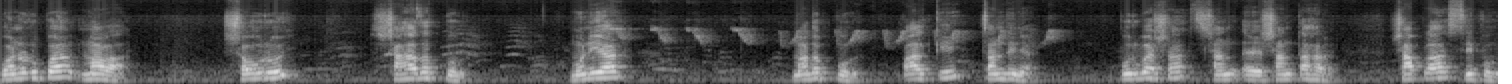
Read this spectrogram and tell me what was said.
বনরূপা, মাওয়া, সৌরুই, শাহজাদপুর মনিয়ার মাধবপুর, পালকি, চান্দিনা, পূর্বাশা, শান- শান্তাহার শাপলা, শ্রীপুর,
